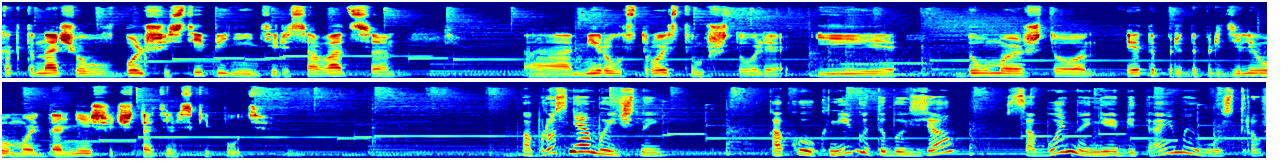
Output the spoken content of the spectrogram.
как-то начал в большей степени интересоваться э, мироустройством, что ли. И думаю, что это предопределило мой дальнейший читательский путь. Вопрос необычный. Какую книгу ты бы взял с собой на необитаемый остров?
